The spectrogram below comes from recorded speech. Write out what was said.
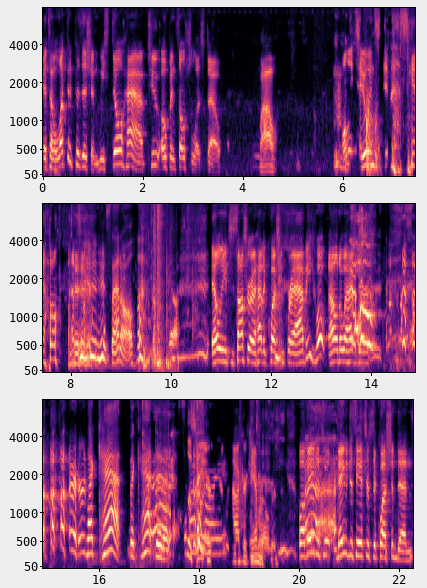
It's an elected position. We still have two open socialists, though. Wow. Only two in, in Seattle. Is that all? Ellie, Alien Testosterone had a question for Abby. Whoa, I don't know what happened. there. that cat. The cat did it. Knock her camera over. Well, maybe this, maybe this answers the question then.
